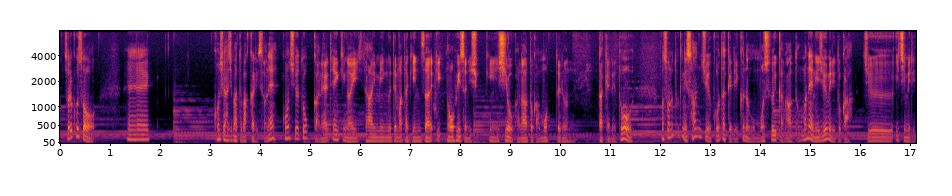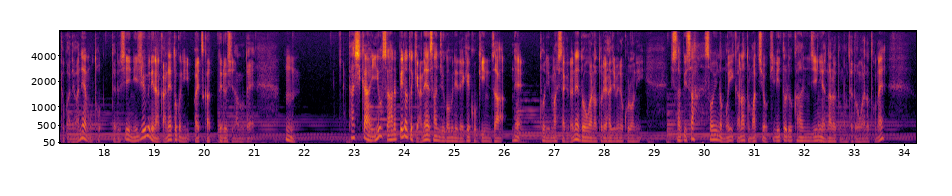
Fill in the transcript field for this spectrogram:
それこそ、えー、今週始まったばっかりですよね。今週どっかね、天気がいいタイミングでまた銀座のオフィスに出勤しようかなとか思ってるんだけれど、まあ、その時に35だけで行くのも面白いかなと。まあね、20mm とか 11mm とかではね、もう撮ってるし、20mm なんかね、特にいっぱい使ってるしなので、うん。確か EOSRP の時はね、35mm で結構銀座ね、撮りましたけどね、動画の撮り始めの頃に。久々、そういうのもいいかなと街を切り取る感じにはなると思って、動画だとね。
